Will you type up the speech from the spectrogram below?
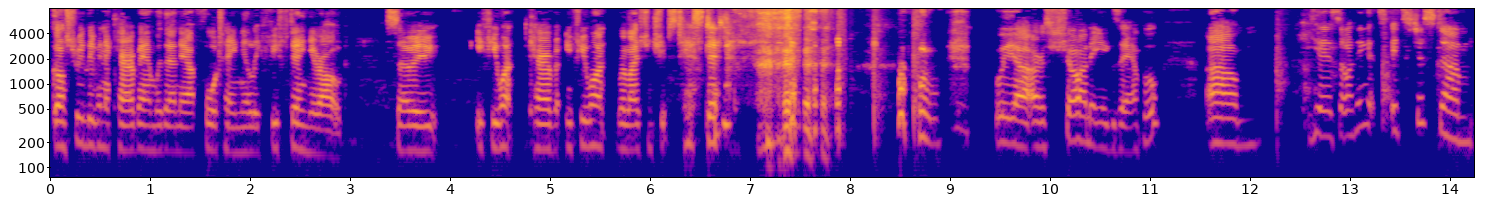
gosh, we live in a caravan with our now 14, nearly 15 year old. So if you want caravan, if you want relationships tested, we are a shining example. Um, yeah, so I think it's it's just um,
